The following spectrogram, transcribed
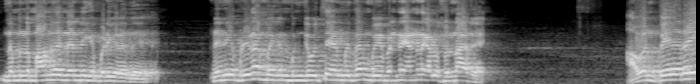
இந்த இந்த நிர்ணயிக்கப்படுகிறது. நிர்ணயிக்கப்படுகிறா இங்க வச்சு என்ன கடவுள் சொன்னாரு. அவன் பெயரை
